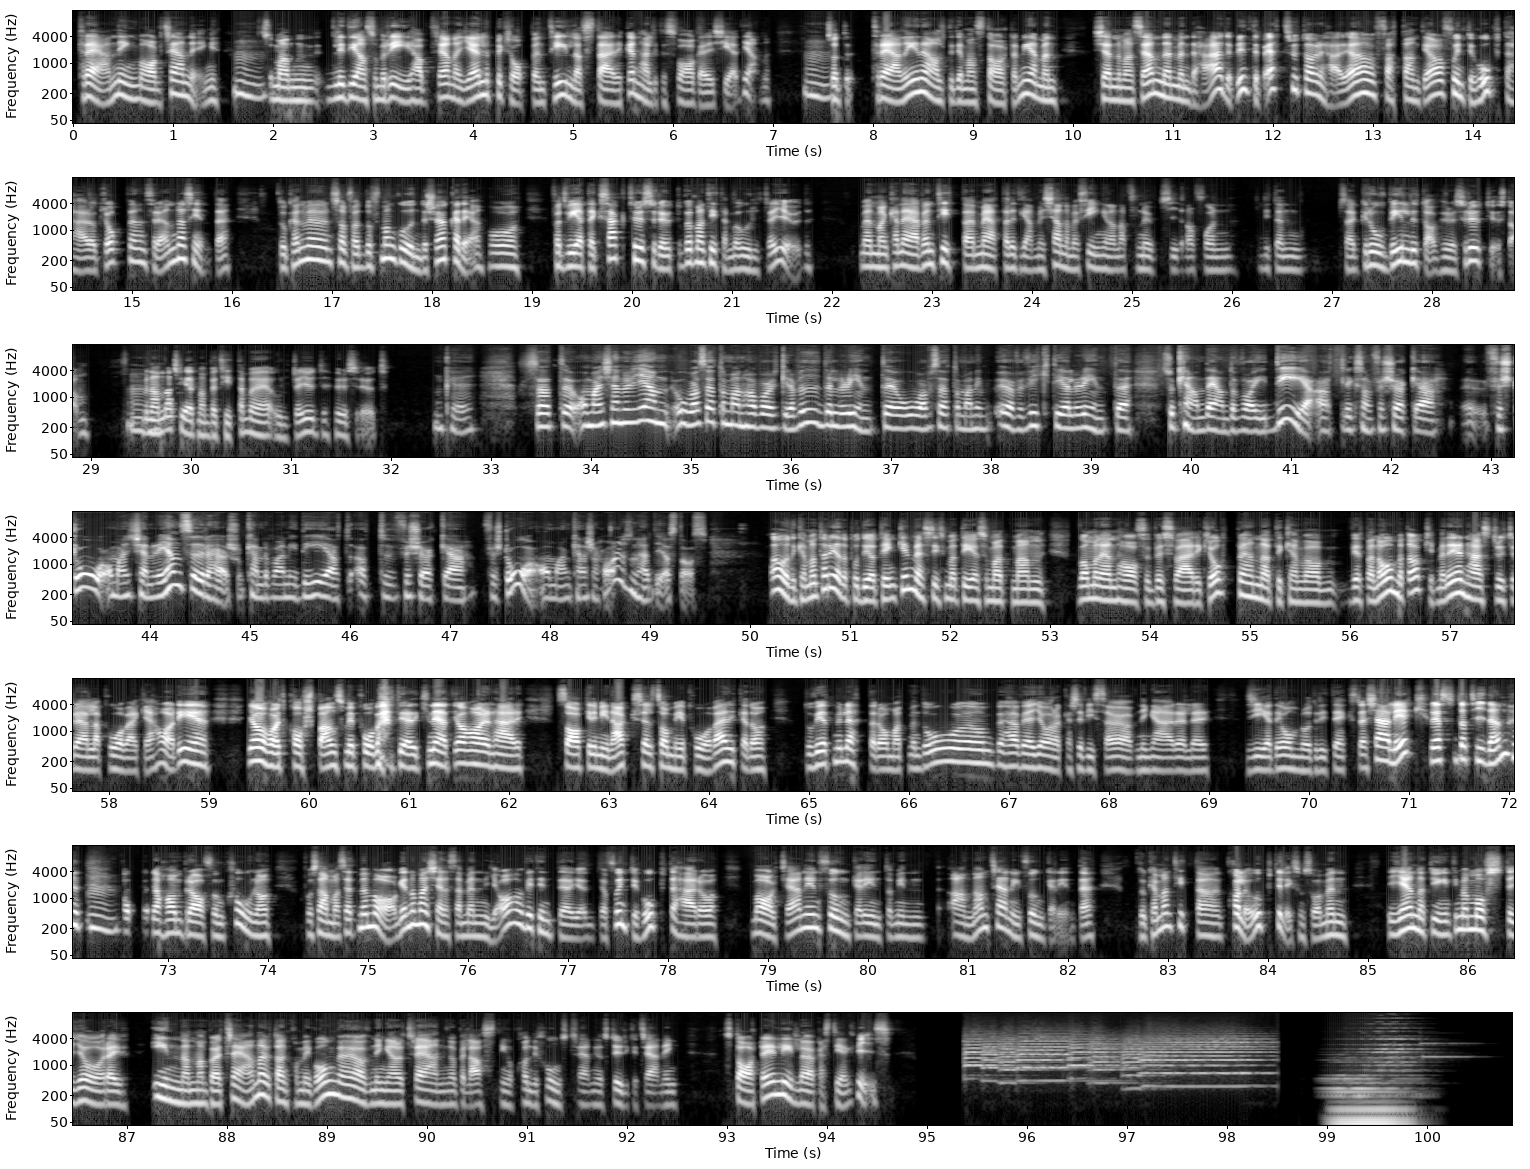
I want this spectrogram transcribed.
träning, magträning. Mm. Så man lite grann som rehabtränar hjälper kroppen till att stärka den här lite svagare kedjan. Mm. Så att träningen är alltid det man startar med, men känner man sen, nej men det här, det blir inte bättre av det här, jag fattar inte, jag får inte ihop det här och kroppen förändras inte. Då, kan man, då får man gå och undersöka det. Och för att veta exakt hur det ser ut, då behöver man titta med ultraljud. Men man kan även titta, mäta lite grann, med, känna med fingrarna från utsidan och få en liten så här, grov bild av hur det ser ut just då. Mm. Men annars är det att man bör titta med ultraljud hur det ser ut. Okej. Okay. Så att eh, om man känner igen, oavsett om man har varit gravid eller inte, och oavsett om man är överviktig eller inte, så kan det ändå vara idé att liksom försöka eh, förstå, om man känner igen sig i det här, så kan det vara en idé att, att försöka förstå om man kanske har en sån här diastas. Ja, det kan man ta reda på. Det jag tänker mest liksom att det är som att man, vad man än har för besvär i kroppen, att det kan vara, vet man om att okay, men det är den här strukturella påverkan jag har. Det är, jag har ett korsband som är påverkat i knät, jag har den här saken i min axel som är påverkad. Och då vet man lättare om att men då behöver jag göra kanske vissa övningar eller ge det området lite extra kärlek resten av tiden mm. för att kunna ha en bra funktion. Och på samma sätt med magen om man känner sig, men jag vet inte, jag, jag får inte ihop det här och magträningen funkar inte och min annan träning funkar inte. Då kan man titta, kolla upp det liksom så. Men igen, att det är ingenting man måste göra innan man börjar träna, utan komma igång med övningar och träning och belastning och konditionsträning och styrketräning. Starta i lilla och öka stegvis.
